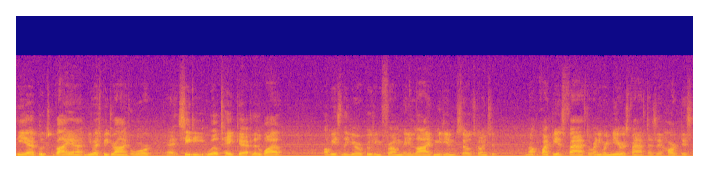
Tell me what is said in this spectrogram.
The uh, boot via USB drive or uh, CD will take uh, a little while. Obviously you're booting from a live medium so it's going to not quite be as fast or anywhere near as fast as a hard disk.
